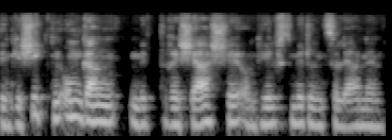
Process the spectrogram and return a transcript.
den geschickten Umgang mit Recherche und Hilfsmitteln zu lernen,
